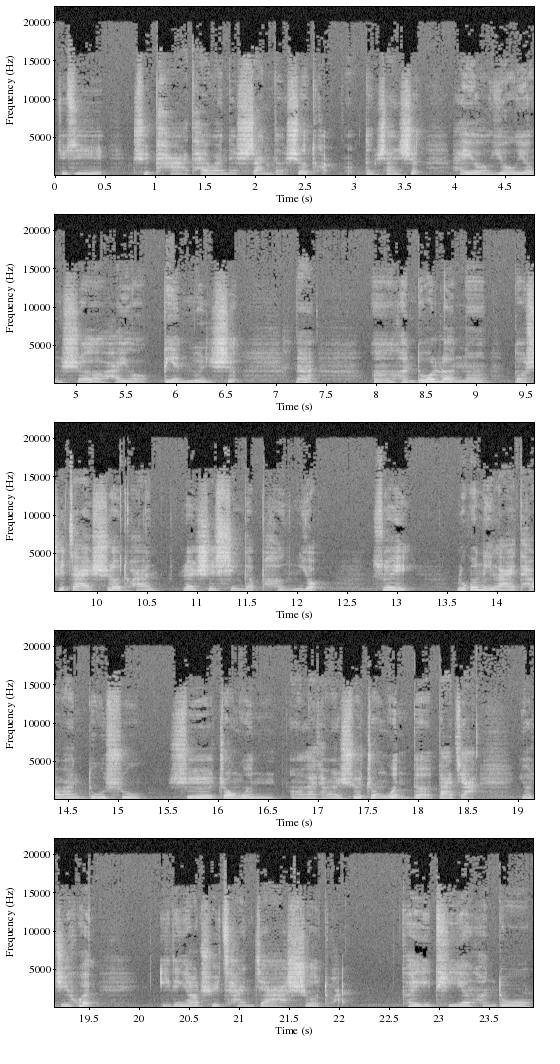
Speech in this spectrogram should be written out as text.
就是去爬台湾的山的社团啊，登山社，还有游泳社，还有辩论社。那嗯、很多人呢都是在社团认识新的朋友。所以，如果你来台湾读书、学中文，哦，来台湾学中文的大家，有机会一定要去参加社团，可以体验很多，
